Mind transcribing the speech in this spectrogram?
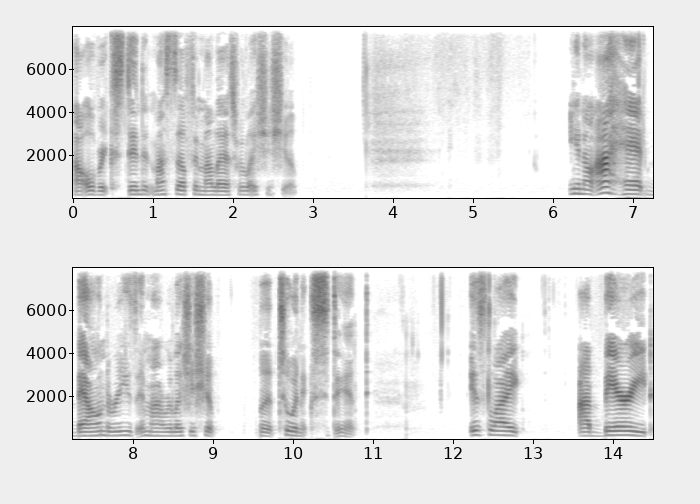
I overextended myself in my last relationship. You know, I had boundaries in my relationship, but to an extent. It's like I buried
